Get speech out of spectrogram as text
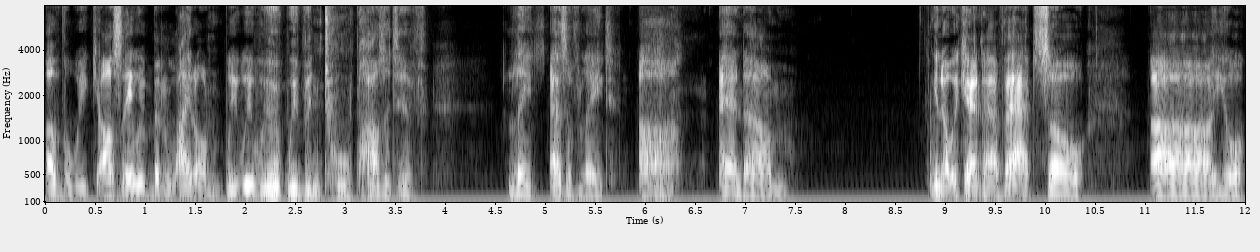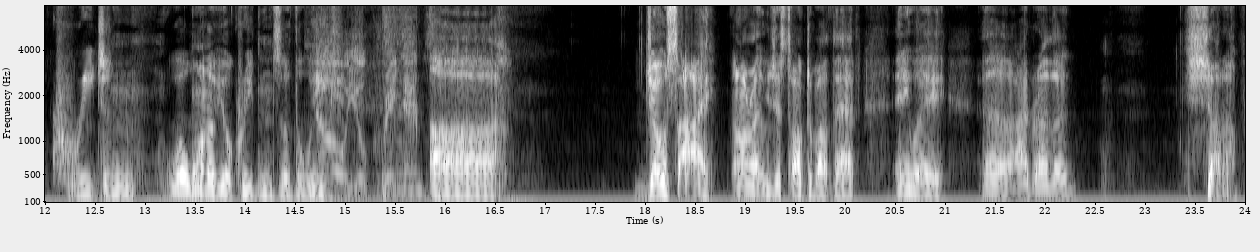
of the week. Y'all say we've been light on. We we we we've been too positive late as of late. Uh, and um, you know we can't have that. So, uh, your Cretin well, one of your cretins of the week. Uh, Joe Tsai. All right, we just talked about that. Anyway, uh, I'd rather shut up.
